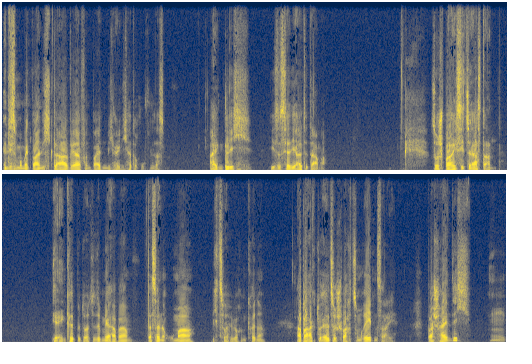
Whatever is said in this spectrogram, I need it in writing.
In diesem Moment war nicht klar, wer von beiden mich eigentlich hatte rufen lassen. Eigentlich hieß es ja die alte Dame. So sprach ich sie zuerst an. Ihr Enkel bedeutete mir aber, dass seine Oma mich zwar hören könne, aber aktuell zu schwach zum Reden sei. Wahrscheinlich, hm,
